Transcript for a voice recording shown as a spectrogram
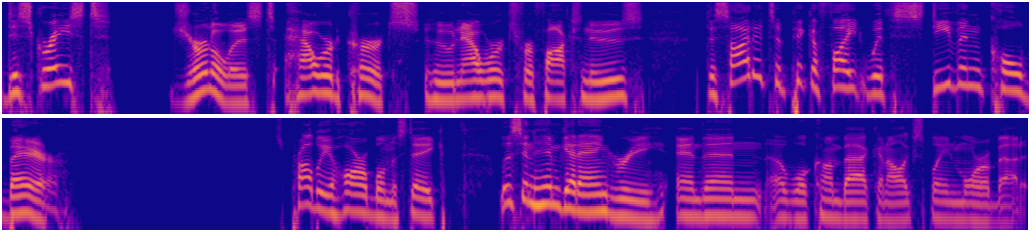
Disgraced journalist Howard Kurtz, who now works for Fox News, decided to pick a fight with Stephen Colbert. It's probably a horrible mistake. Listen to him get angry, and then uh, we'll come back and I'll explain more about it.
